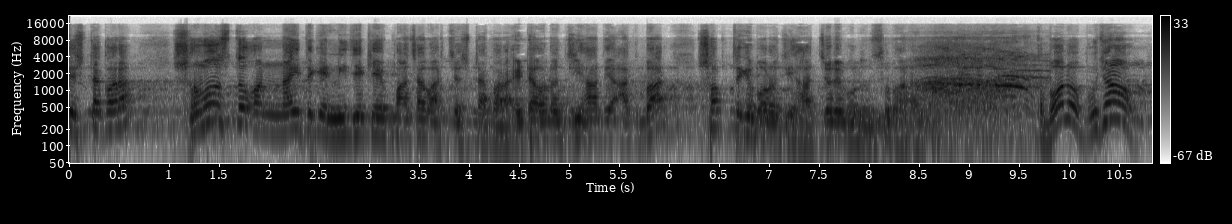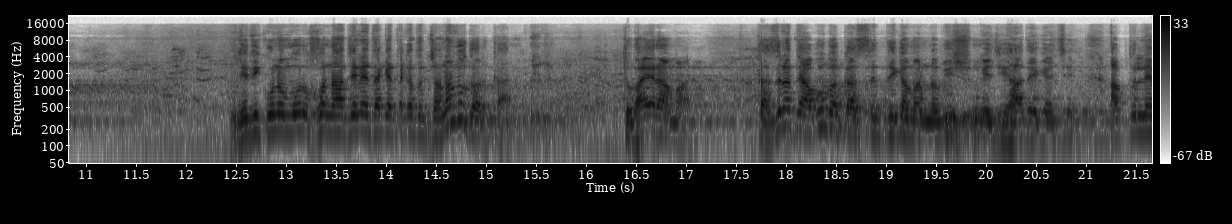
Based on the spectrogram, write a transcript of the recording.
চেষ্টা করা? সমস্ত অন্যায় থেকে নিজেকে বাঁচাবার চেষ্টা করা। এটা হলো জিহাদে আকবার সব থেকে বড় জিহাদ। জোরে বলুন সুভান বলো, বুঝাও। যদি কোনো মূর্খ না জেনে থাকে, তাকে তো জানানো দরকার। তো ভাইয়ের আমার হজরতে আবু বাক্কার সিদ্দিক আমার নবীর সঙ্গে জিহাদে গেছে, আবদুল্লাহ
